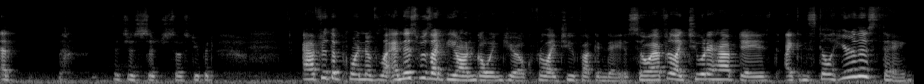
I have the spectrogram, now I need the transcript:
It's just such so stupid after the point of, and this was like the ongoing joke for like two fucking days. So after like two and a half days, I can still hear this thing.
